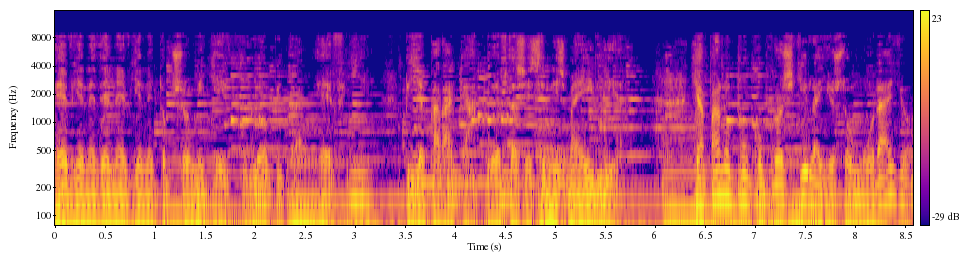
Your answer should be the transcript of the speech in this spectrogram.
έβγαινε δεν έβγαινε το ψωμί και η κουλόπιτα, έφυγε. Πήγε παρακάτω, έφτασε στην Ισμαηλία. Και απάνω που κοπροσκύλαγε στο μουράγιο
